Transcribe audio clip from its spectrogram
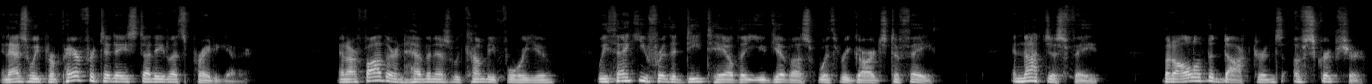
And as we prepare for today's study, let's pray together. And our Father in heaven, as we come before you, we thank you for the detail that you give us with regards to faith. And not just faith, but all of the doctrines of Scripture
